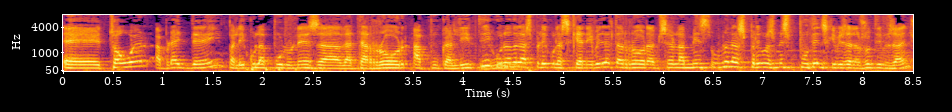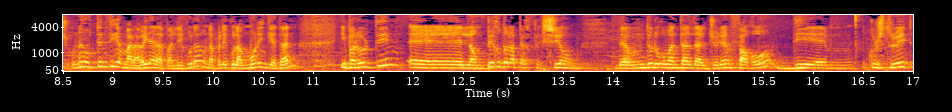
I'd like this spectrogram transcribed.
Eh, Tower, A Bright Day, pel·lícula polonesa de terror apocalíptic, una de les pel·lícules que a nivell de terror em sembla més, una de les pel·lícules més potents que he vist en els últims anys, una autèntica meravella de pel·lícula, una pel·lícula molt inquietant, i per últim, eh, L'Empire de la Perfecció, d'un documental del Julien Fagot, di, eh, construït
